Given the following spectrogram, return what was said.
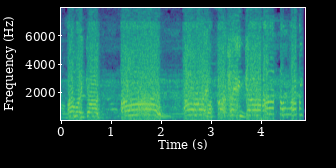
Oh my god! Oh! Oh my fucking god!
